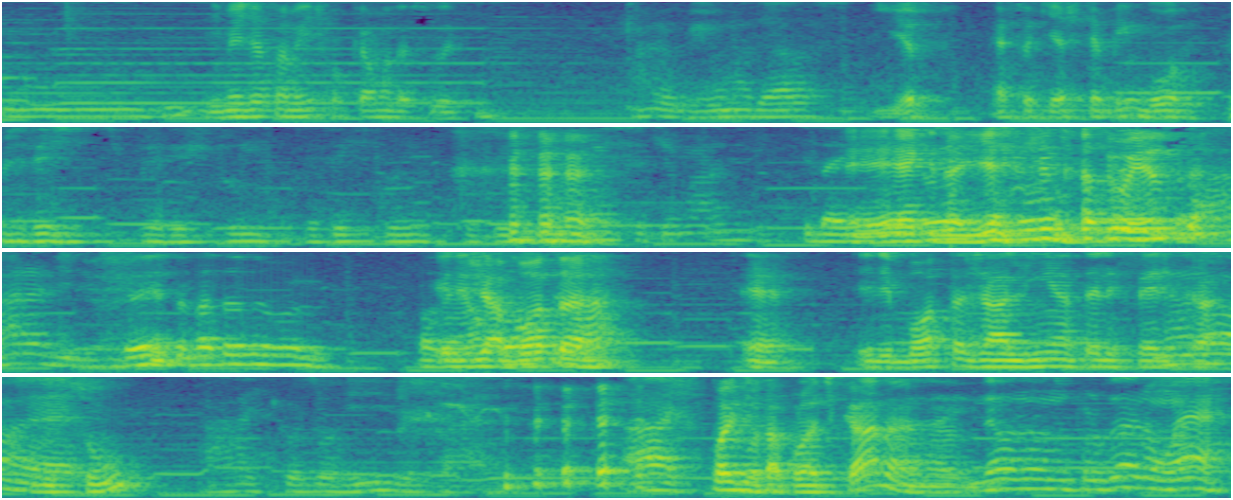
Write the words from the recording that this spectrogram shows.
Uhum. Imediatamente qualquer uma dessas aqui. Ah, eu vi uma delas. Yep. Essa aqui acho que é bem boa. Prevejo, prevejo doença, prevejo doença, prevejo Ah, doença. esse aqui é maravilhoso. E daí, É, que daí ele doença, dá doença. Maravilhoso. Doença pra todo mundo. Ele já bota. É. Ele bota já a linha teleférica Não, não, no é- sul. Ai, que coisa horrível, cara. Ai, que Pode coisa- botar pro lado de cá, né? Não, não, o problema não é.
